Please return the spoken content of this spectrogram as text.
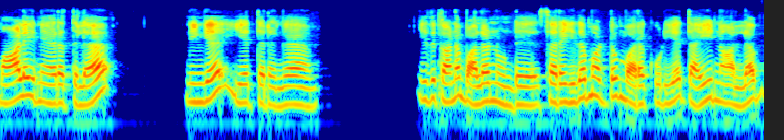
மாலை நேரத்தில் நீங்கள் ஏற்றணுங்க இதுக்கான பலன் உண்டு. சரி இதை மட்டும் வரக்கூடிய தை நாளில்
